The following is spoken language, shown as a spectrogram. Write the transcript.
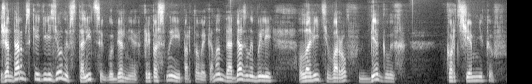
Жандармские дивизионы в столицах, губерниях, крепостные и портовые команды обязаны были ловить воров, беглых корчемников,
